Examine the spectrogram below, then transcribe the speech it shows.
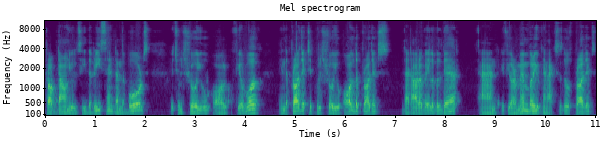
drop down, you will see the recent and the boards, which will show you all of your work. In the projects, it will show you all the projects that are available there. And if you are a member, you can access those projects.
